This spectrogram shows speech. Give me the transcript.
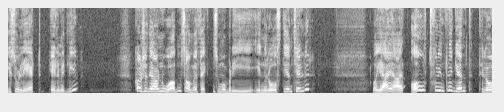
isolert hele mitt liv. Kanskje det har noe av den samme effekten som å bli innlåst i en kjeller? Og jeg er altfor intelligent til å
